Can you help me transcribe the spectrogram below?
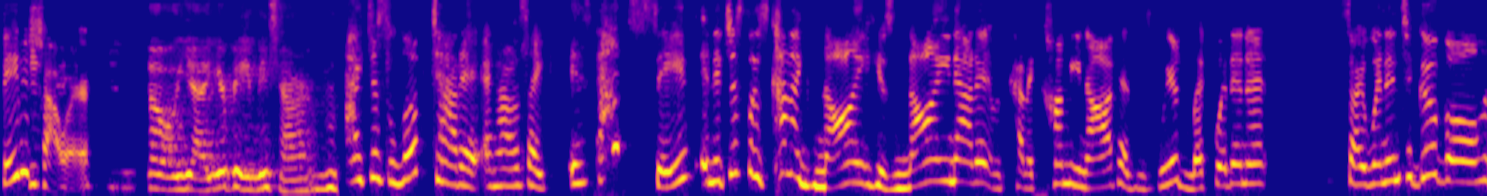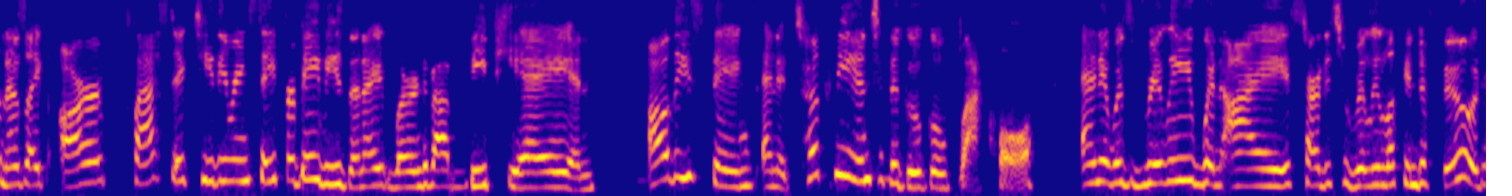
baby shower. Oh, yeah, your baby shower. I just looked at it and I was like, is that safe? And it just was kind of gnawing. He was gnawing at it and kind of coming off, had this weird liquid in it. So I went into Google and I was like, are plastic teething rings safe for babies? And I learned about BPA and all these things. And it took me into the Google black hole. And it was really when I started to really look into food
